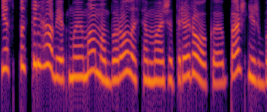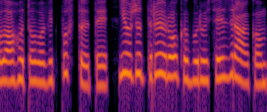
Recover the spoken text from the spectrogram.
Я спостерігав, як моя мама боролася майже три роки, перш ніж була готова відпустити. Я вже три роки борюся із раком,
